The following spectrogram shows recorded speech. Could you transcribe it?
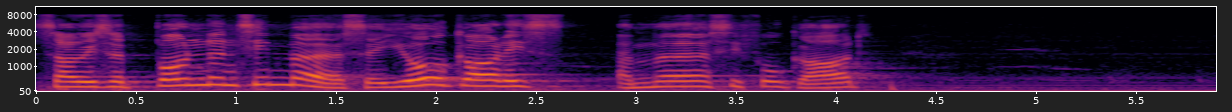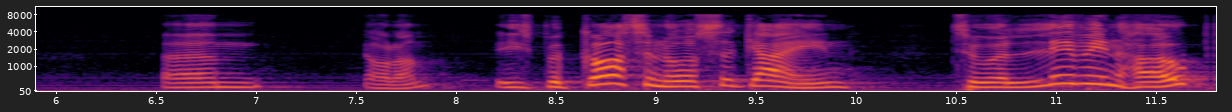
so he's abundant in mercy, your God is a merciful God. Um, hold on. He's begotten us again to a living hope.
